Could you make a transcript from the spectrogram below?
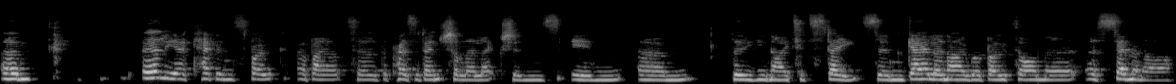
Um, earlier, Kevin spoke about uh, the presidential elections in um, the United States. And Gail and I were both on a, a seminar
